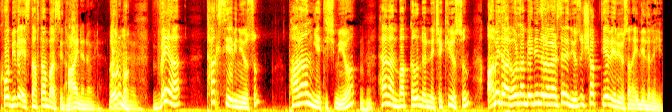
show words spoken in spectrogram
Kobi ve esnaftan bahsediyor. Aynen öyle. Doğru Aynen mu? öyle. Veya taksiye biniyorsun. Paran yetişmiyor. Hemen bakkalın önüne çekiyorsun. Ahmet abi oradan bir 50 lira versene diyorsun. Şak diye veriyor sana 50 lirayı.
